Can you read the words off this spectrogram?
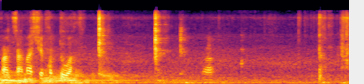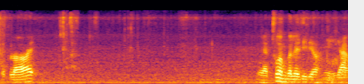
ความสามารถเฉพาะตัวก็เรียบร้อยเนี่ยท่วมกันเลยทีเดียวนี่ยาง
